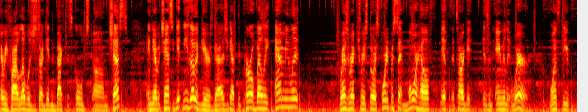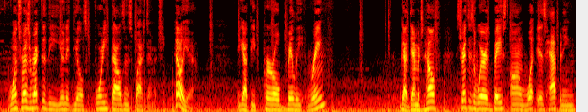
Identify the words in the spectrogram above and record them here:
every five levels, you start getting the back to school um, chest. And you have a chance to get these other gears, guys. You got the Pearl Bailey Amulet. Resurrection restores 40% more health if the target is an amulet wearer. Once the once resurrected, the unit deals 40,000 splash damage. Hell yeah. You got the Pearl Bailey Ring. got damage and health. Strength is aware is based on what is happening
